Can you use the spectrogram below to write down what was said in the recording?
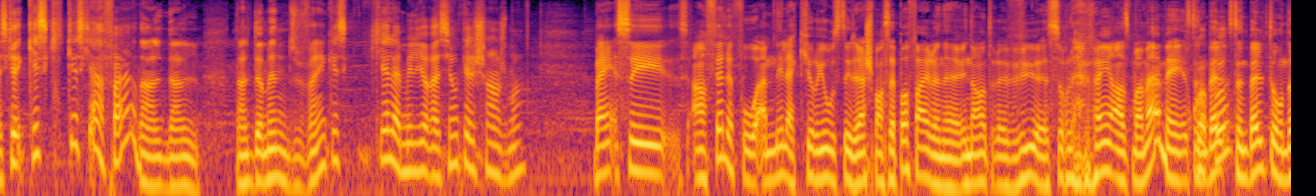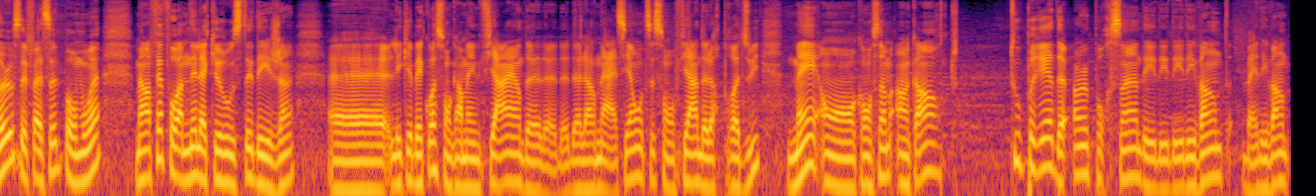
Est-ce que qu'est-ce qui- qu'est-ce qu'il y a à faire dans, le- dans le, dans le domaine du vin? Quelle amélioration, quel changement? Ben, c'est. En fait, il faut amener la curiosité. des gens. Je pensais pas faire une, une entrevue euh, sur le vin en ce moment, mais c'est une, belle, une tournure, c'est facile pour moi. Mais en fait, il faut amener la curiosité des gens. Euh, les Québécois sont quand même fiers de, de- de leur nation, sont fiers de leurs produits, mais on consomme encore tout, tout près de 1 des, des- des- des ventes, ben, des ventes,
